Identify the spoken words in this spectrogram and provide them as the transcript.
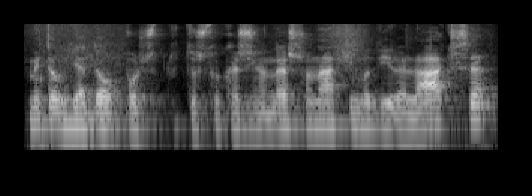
metto via dopo tutto questo casino. Adesso un attimo di relax.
